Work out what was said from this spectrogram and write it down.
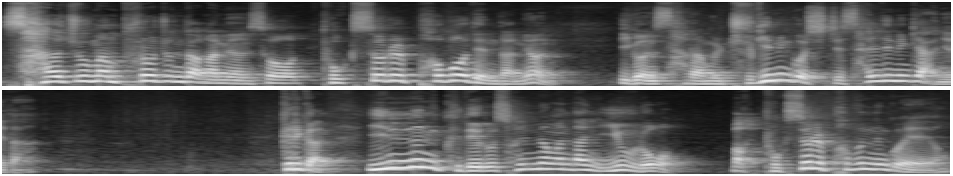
사주만 풀어준다 하면서 독서를 퍼부어댄다면 이건 사람을 죽이는 것이지 살리는 게 아니다. 그러니까 있는 그대로 설명한다는 이유로 막 독서를 퍼붓는 거예요.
